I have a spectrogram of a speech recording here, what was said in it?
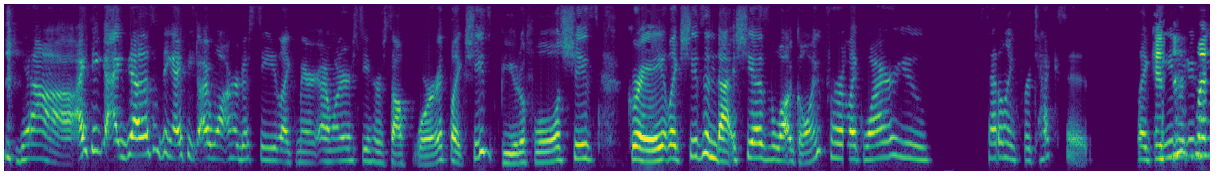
yeah, I think I, yeah, that's the thing. I think I want her to see like Mary. I want her to see her self worth. Like she's beautiful. She's great. Like she's in that. She has a lot going for her. Like why are you settling for Texas? Like And then what?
